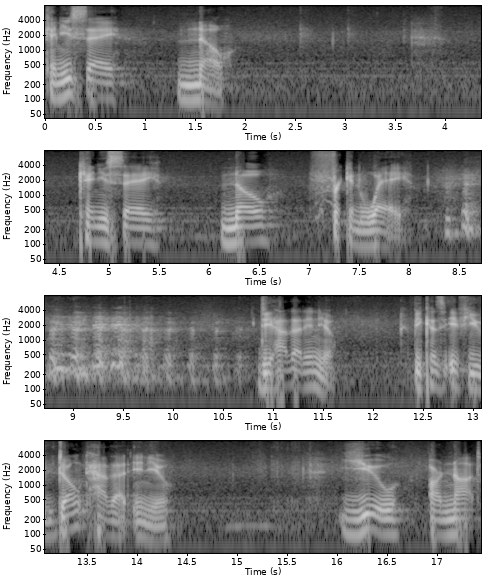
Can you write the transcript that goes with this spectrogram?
Can you say no? Can you say no frickin' way? Do you have that in you? Because if you don't have that in you, you are not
